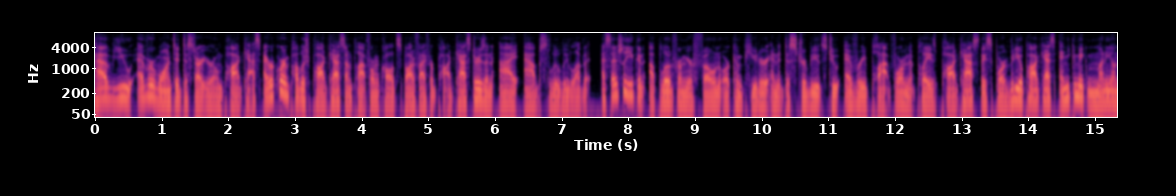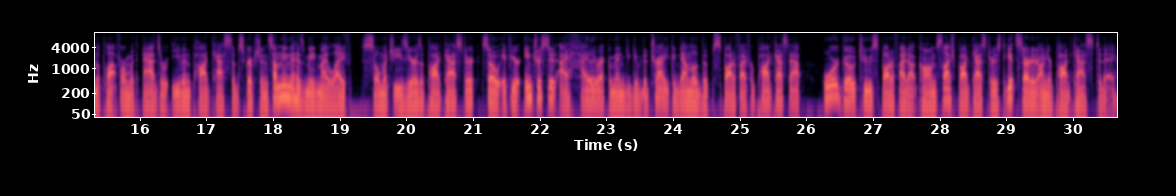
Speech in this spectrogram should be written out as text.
Have you ever wanted to start your own podcast? I record and publish podcasts on a platform called Spotify for Podcasters, and I absolutely love it. Essentially, you can upload from your phone or computer, and it distributes to every platform that plays podcasts. They support video podcasts, and you can make money on the platform with ads or even podcast subscriptions, something that has made my life so much easier as a podcaster. So, if you're interested, I highly recommend you give it a try. You can download the Spotify for Podcast app or go to spotify.com slash podcasters to get started on your podcast today.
